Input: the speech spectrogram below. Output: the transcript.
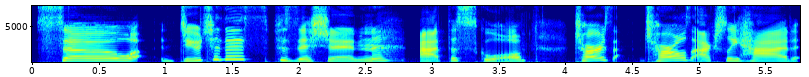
So due to this position at the school charles charles actually had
